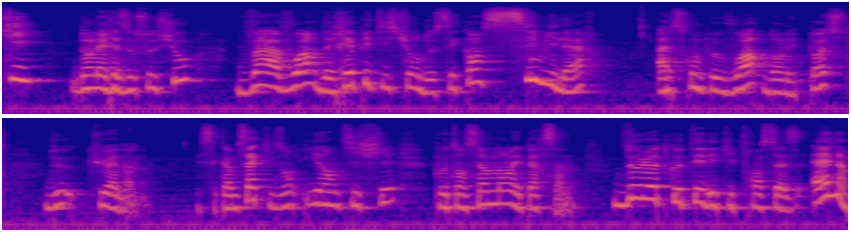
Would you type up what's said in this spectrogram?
qui dans les réseaux sociaux va avoir des répétitions de séquences similaires à ce qu'on peut voir dans les posts de QAnon. C'est comme ça qu'ils ont identifié potentiellement les personnes. De l'autre côté, l'équipe française, elle,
